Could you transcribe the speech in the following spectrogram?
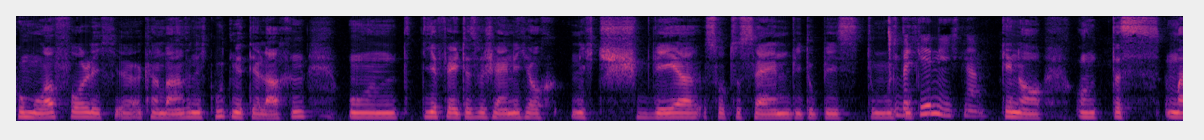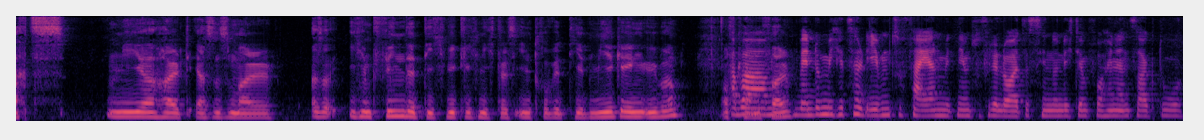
humorvoll. Ich äh, kann wahnsinnig gut mit dir lachen und dir fällt es wahrscheinlich auch nicht schwer, so zu sein, wie du bist. Du musst Bei dich, dir nicht, ne? Genau. Und das macht's mir halt erstens mal, also ich empfinde dich wirklich nicht als introvertiert mir gegenüber. Auf Aber keinen Fall. wenn du mich jetzt halt eben zu feiern mitnimmst, so viele Leute sind und ich dir im Vorhinein sage, du,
